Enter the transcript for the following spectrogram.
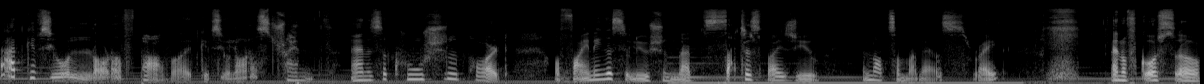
that gives you a lot of power, it gives you a lot of strength, and it's a crucial part of finding a solution that satisfies you and not someone else, right? And of course, uh,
